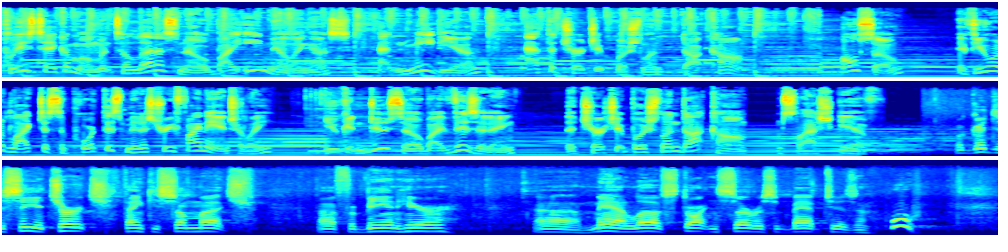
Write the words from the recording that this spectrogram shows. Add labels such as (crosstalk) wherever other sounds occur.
Please take a moment to let us know by emailing us at media at thechurchatbushland.com. Also, if you would like to support this ministry financially, you can do so by visiting thechurchatbushland.com slash give. Well, good to see you, church. Thank you so much uh, for being here. Uh, man, I love starting service at baptism. Woo!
